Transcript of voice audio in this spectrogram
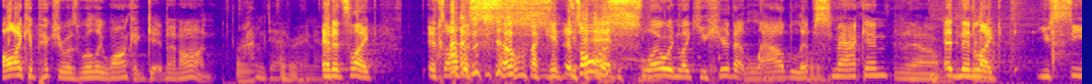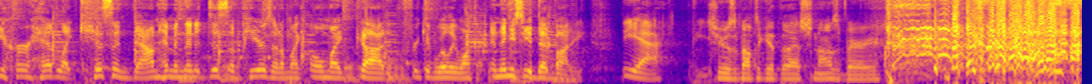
all I could picture was Willy Wonka getting it on, I'm dead right now. and it's like. It's all the so fucking It's all the slow and like you hear that loud lip smacking. Yeah. and then like you see her head like kissing down him and then it disappears and i'm like oh my god freaking willy wonka and then you see a dead body Yeah. She was about to get that schnozberry.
